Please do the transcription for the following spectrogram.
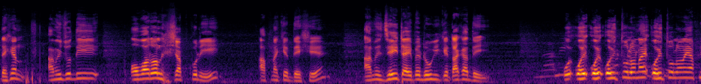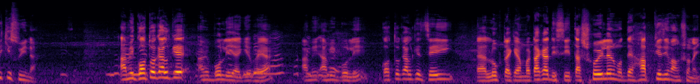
দেখেন আমি যদি ওভারঅল হিসাব করি আপনাকে দেখে আমি যেই টাইপের রোগীকে টাকা দেই ওই ওই ওই ওই তুলনায় ওই তুলনায় আপনি কিছুই না। আমি আমি- গতকালকে আমি বলি আগে ভাইয়া আমি আমি বলি গতকালকে যেই লোকটাকে আমরা টাকা দিছি তার শরীরের মধ্যে হাফ কেজি মাংস নাই।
